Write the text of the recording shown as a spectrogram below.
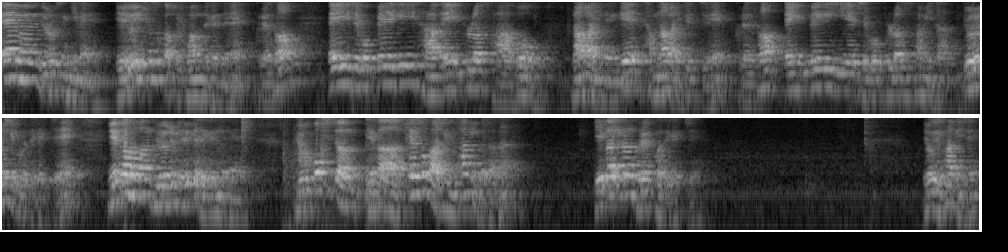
m은 이렇게 생기네. 얘의 최소값을 구하면 되겠네. 그래서 a 제곱 빼기 4a 플러스 4고 남아있는 게 3 남아있겠지. 그래서 a 빼기 2의 제곱 플러스 3이다. 이런 식으로 되겠지. 얘도 한번 그려주면 이렇게 되겠네. 요 꼭지점 얘가 최소가 지금 3인 거잖아. 얘가 이런 그래프가 되겠지. 여기 3이지.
